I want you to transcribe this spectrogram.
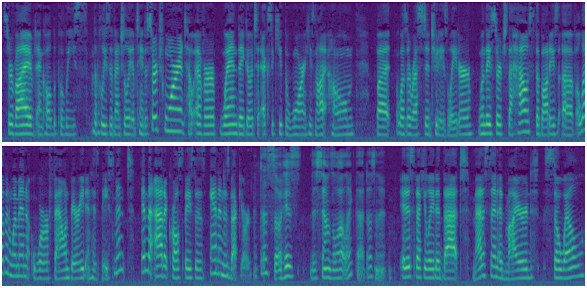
survived and called the police. The police eventually obtained a search warrant. However, when they go to execute the warrant, he's not at home. But was arrested two days later. When they searched the house, the bodies of 11 women were found buried in his basement, in the attic crawl spaces, and in his backyard. It does so. His this sounds a lot like that, doesn't it? It is speculated that Madison admired Sowell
